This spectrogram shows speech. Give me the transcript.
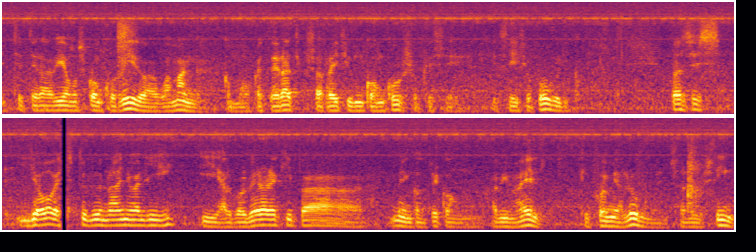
etcétera, habíamos concurrido a Huamanga como catedráticos a raíz de un concurso que se, hizo público. Entonces, yo estuve un año allí y al volver a Arequipa me encontré con Abimael, que fue mi alumno en San Agustín.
